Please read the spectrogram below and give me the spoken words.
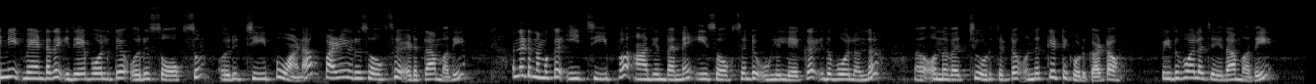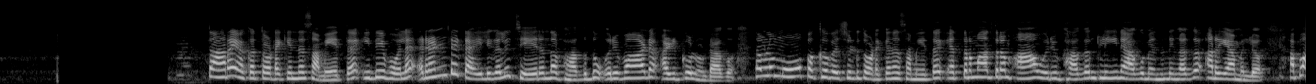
ഇനി വേണ്ടത് ഇതേപോലത്തെ ഒരു സോക്സും ഒരു ചീപ്പുമാണ് പഴയ ഒരു സോക്സ് എടുത്താൽ മതി. എന്നിട്ട് നമുക്ക് ഈ ചീപ്പ് ആദ്യം തന്നെ ഈ സോക്സിന്റെ ഉള്ളിലേക്ക് ഇതുപോലൊന്ന് ഒന്ന് വെച്ച് കൊടുത്തിട്ട് ഒന്ന് കെട്ടിക്കൊടുക്കാം കേട്ടോ. അപ്പോൾ ഇതുപോലെ ചെയ്താൽ മതി. തറയൊക്കെ തുടയ്ക്കുന്ന സമയത്ത് ഇതേപോലെ രണ്ട് ടൈലുകൾ ചേരുന്ന ഭാഗത്ത് ഒരുപാട് അഴുക്കുകളുണ്ടാകും. നമ്മൾ മോപ്പൊക്കെ വെച്ചിട്ട് തുടയ്ക്കുന്ന സമയത്ത് എത്രമാത്രം ആ ഒരു ഭാഗം ക്ലീൻ ആകുമെന്ന് നിങ്ങൾക്ക് അറിയാമല്ലോ. അപ്പോൾ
